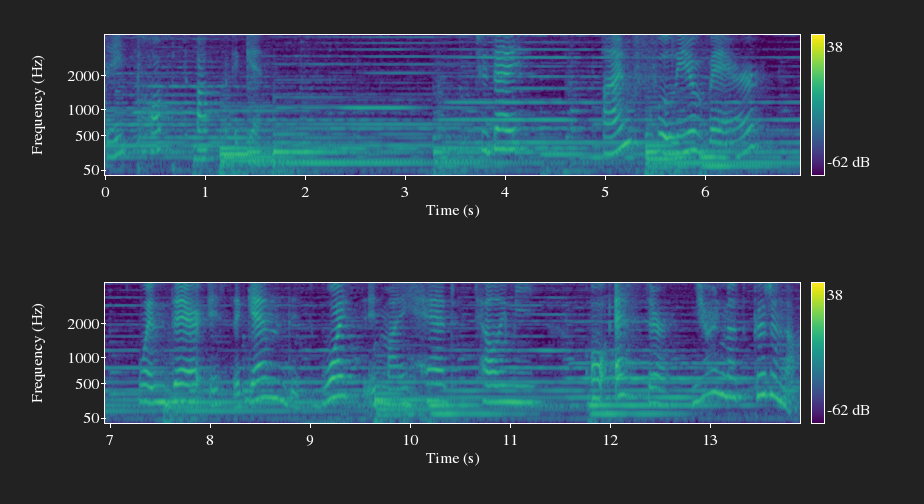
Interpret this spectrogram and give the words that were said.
they popped up again. Today, I'm fully aware when there is again this voice in my head telling me, Oh, Esther, you're not good enough.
